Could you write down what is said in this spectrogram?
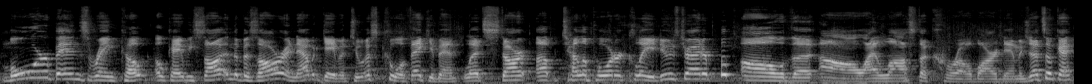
more Ben's raincoat. Okay, we saw it in the bazaar, and now it gave it to us. Cool, thank you, Ben. Let's start up Teleporter Clay Dunestrider. Boop. Oh, the... Oh, I lost the crowbar damage. That's okay.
